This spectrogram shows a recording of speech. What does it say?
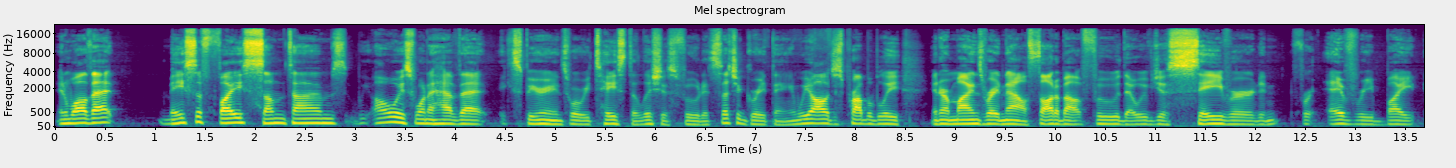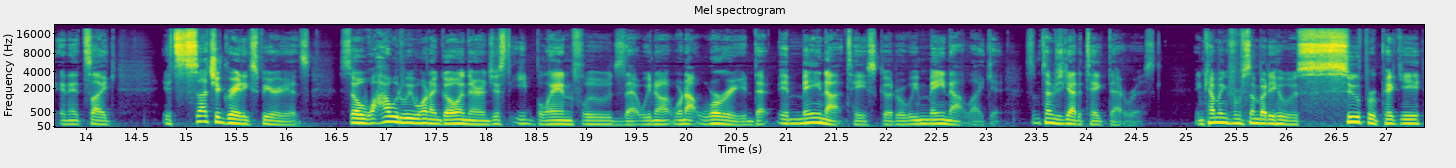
And while that may suffice sometimes. We always want to have that experience where we taste delicious food. It's such a great thing. And we all just probably in our minds right now thought about food that we've just savored and for every bite. And it's like it's such a great experience. So why would we want to go in there and just eat bland foods that we don't we're not worried that it may not taste good or we may not like it. Sometimes you got to take that risk. And coming from somebody who was super picky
